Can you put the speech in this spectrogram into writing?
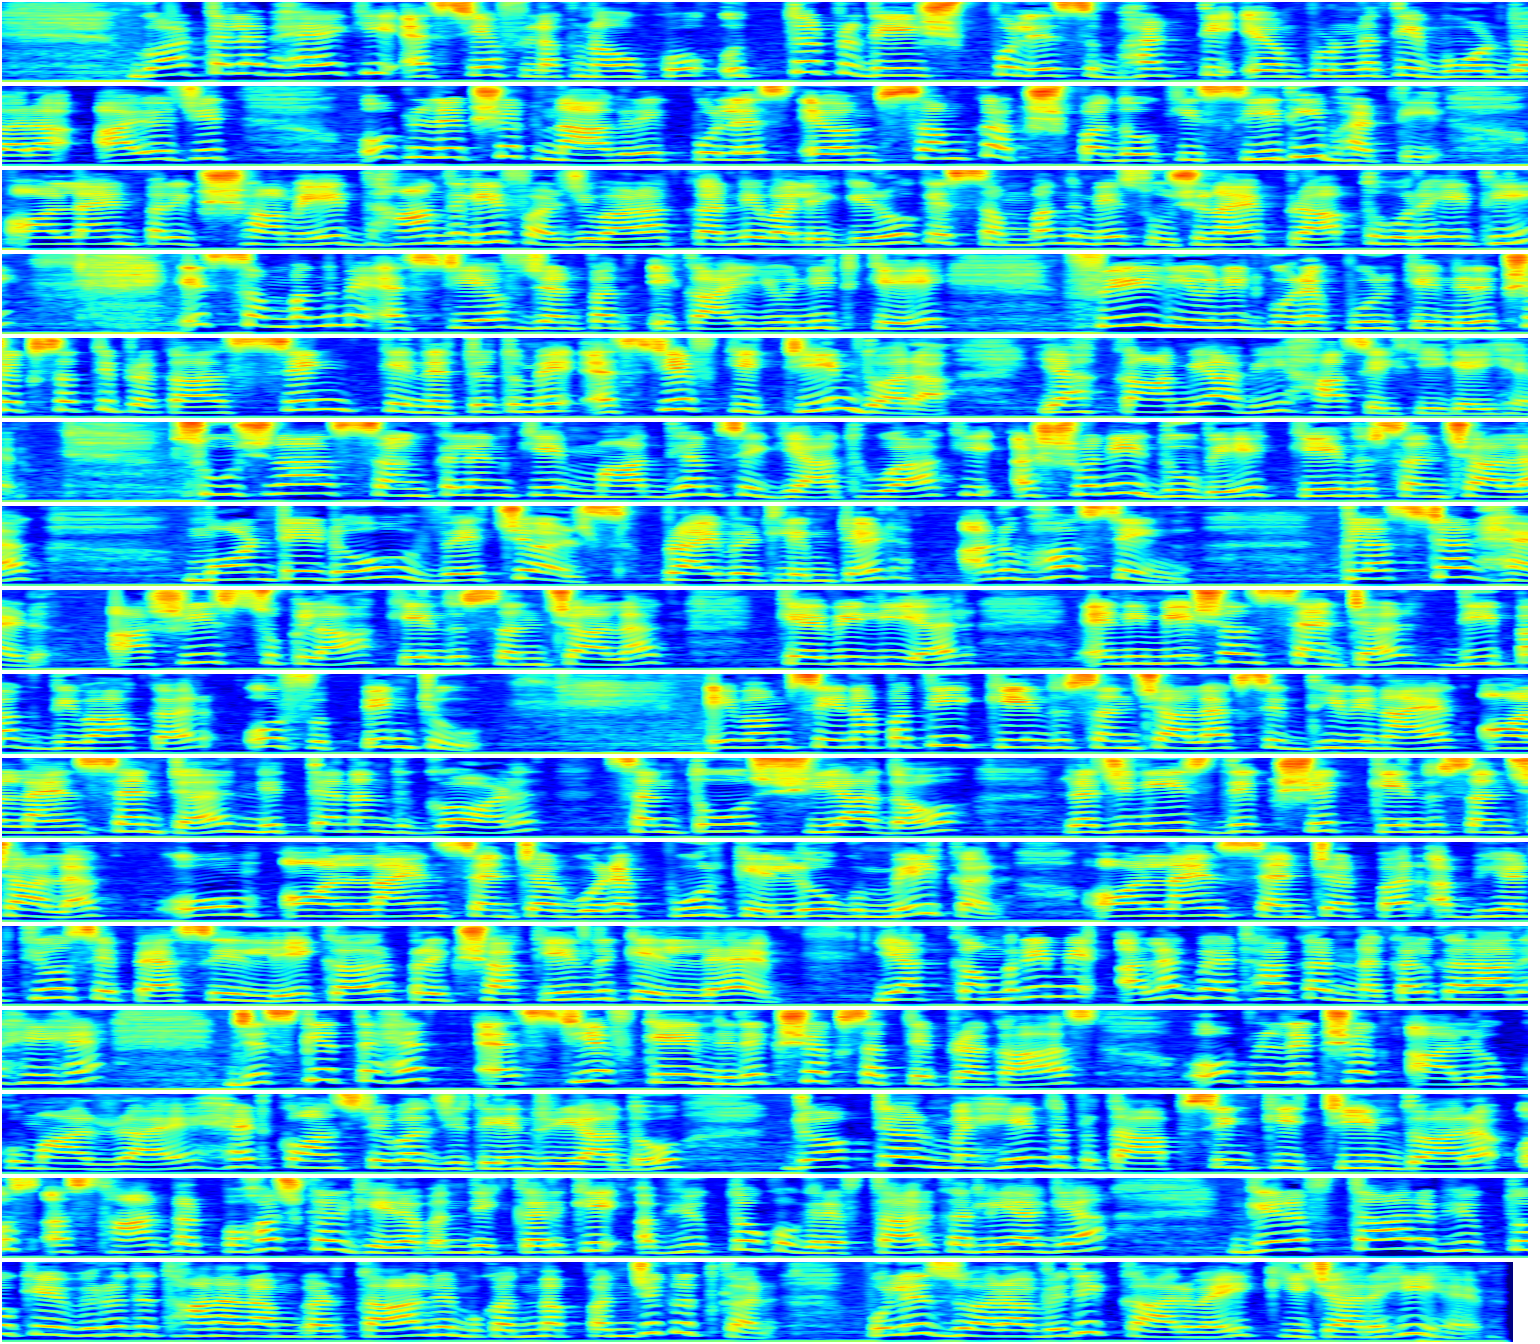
गौरतलब है कि एसटीएफ लखनऊ को उत्तर प्रदेश पुलिस भर्ती एवं प्रोन्नति बोर्ड द्वारा आयोजित उप निरीक्षक नागरिक पुलिस एवं समकक्ष पदों की सीधी भर्ती, ऑनलाइन परीक्षा में धांधली फर्जीवाड़ा करने वाले गिरोह के संबंध में सूचनाएँ प्राप्त हो रही थी। इस संबंध में एसटीएफ जनपद इकाई यूनिट के फ़ील्ड यूनिट गोरखपुर के निरीक्षक सत्य प्रकाश सिंह के नेतृत्व में एसटीएफ की टीम द्वारा यह कामयाबी हासिल की गई है। सूचना संकलन के माध्यम से ज्ञात हुआ कि अश्वनी दुबे, केंद्र संचालक Montedo ventures private limited, Anubhav Singh cluster head Ashish Shukla केंद्र संचालक cavalier animation centre Deepak Diwakar उर्फ़ Pintu. एवं सेनापति केंद्र संचालक सिद्धि विनायक ऑनलाइन सेंटर नित्यानंद गौड़, संतोष यादव, रजनीश दीक्षित केंद्र संचालक ओम ऑनलाइन सेंटर गोरखपुर के लोग मिलकर ऑनलाइन सेंटर पर अभ्यर्थियों से पैसे लेकर परीक्षा केंद्र के लैब या कमरे में अलग बैठाकर नकल करा रहे हैं, जिसके तहत एसटीएफ के निरीक्षक सत्य प्रकाश उप निरीक्षक Alok Kumar Rai, head constable Jitendra Yadav, doctor Mahendra Pratap Singh की टीम द्वारा उस स्थान पर पहुंचकर घेराबंदी करके अभियुक्तों को गिरफ़्तार कर लिया गया। गिरफ़्तार अभियुक्तों के विरुद्ध थाना रामगढ़ताल में मुकदमा पंजीकृत कर पुलिस द्वारा विधिक कार्रवाई की जा रही है।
